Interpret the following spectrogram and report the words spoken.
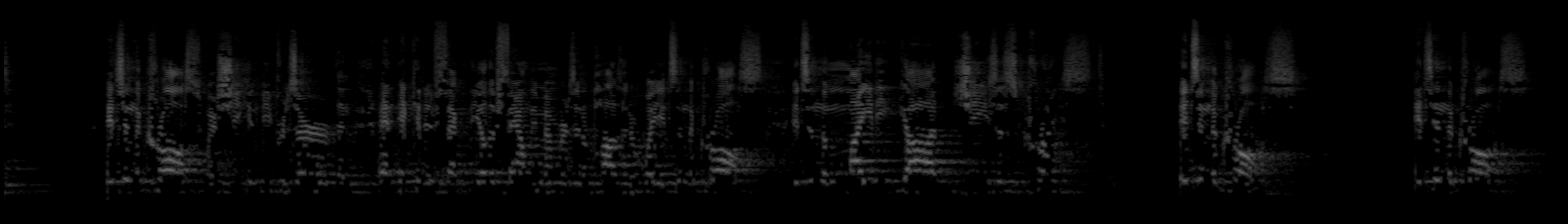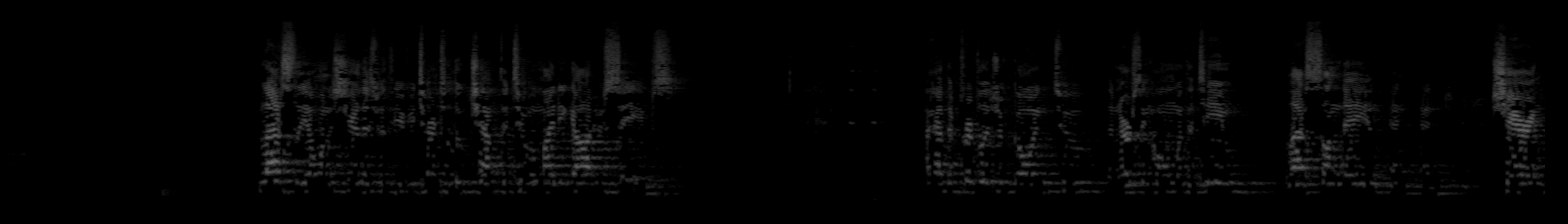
It's in the cross where she can be preserved and, and it can affect the other family members in a positive way. It's in the cross. It's in the mighty God, Jesus Christ. It's in the cross. It's in the cross. Lastly, I want to share this with you. If you turn to Luke chapter 2, a mighty God who saves. I had the privilege of going to the nursing home with the team last Sunday and, and, and sharing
